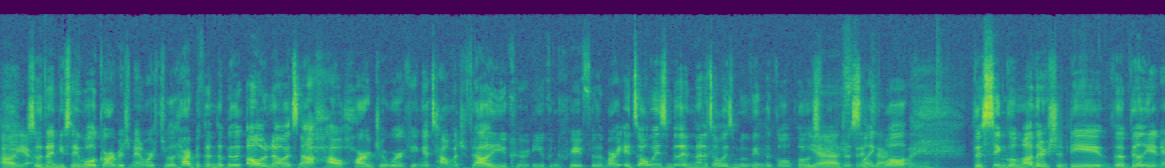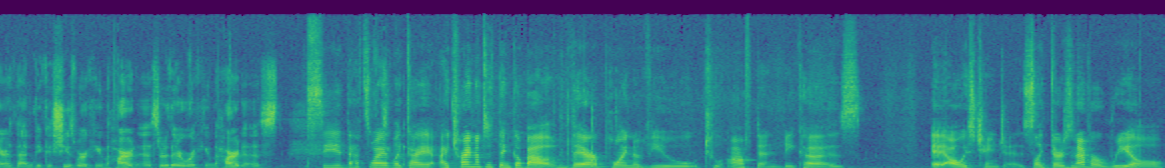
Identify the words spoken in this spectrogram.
Oh yeah. so then you say well garbage man works really hard but then they'll be like oh no it's not how hard you're working it's how much value you can, you can create for the market it's always and then it's always moving the goalpost where Yes, you're just like well the single mother should be the billionaire then because she's working the hardest or they're working the hardest See, that's why like I I try not to think about their point of view too often because it always changes. Like there's never real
